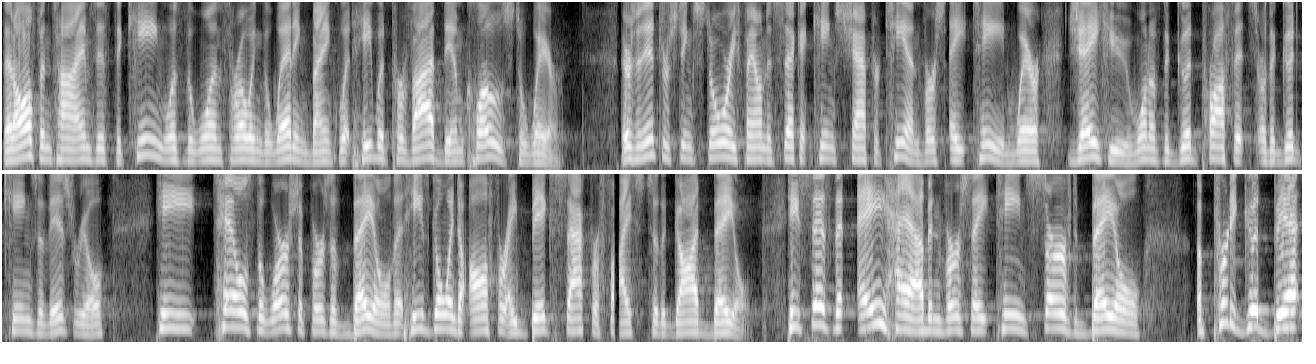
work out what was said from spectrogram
that oftentimes, if the king was the one throwing the wedding banquet, he would provide them clothes to wear. There's an interesting story found in 2 Kings chapter 10, verse 18, where Jehu, one of the good prophets or the good kings of Israel, he tells the worshippers of Baal that he's going to offer a big sacrifice to the god Baal. He says that Ahab in verse 18 served Baal a pretty good bit,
